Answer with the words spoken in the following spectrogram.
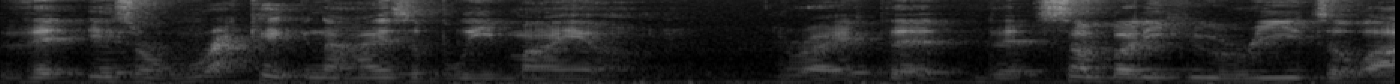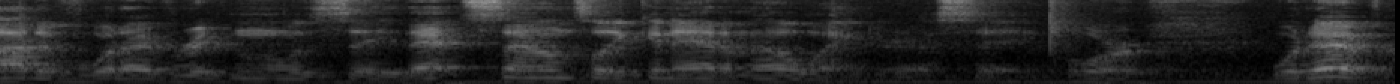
that is recognizably my own, right? That that somebody who reads a lot of what I've written would say that sounds like an Adam Ellwanger essay or whatever,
